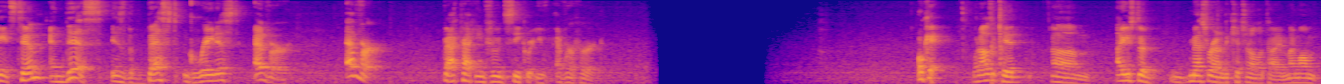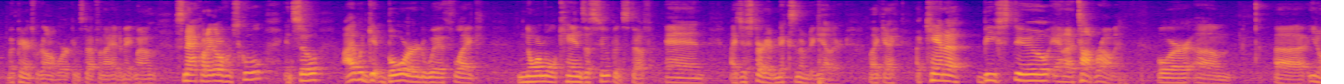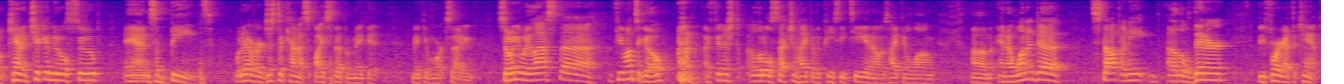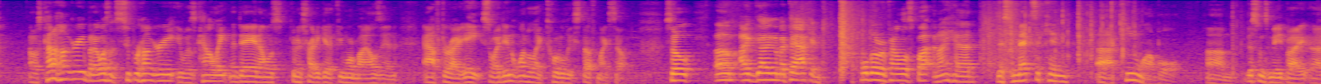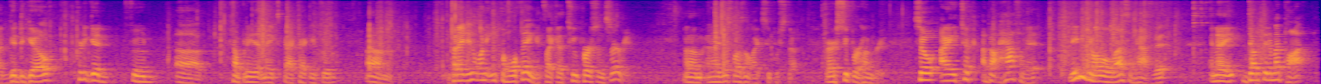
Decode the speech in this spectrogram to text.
Hey, it's Tim, and this is the best, greatest ever, ever backpacking food secret you've ever heard. Okay, when I was a kid, um, I used to mess around in the kitchen all the time. My mom, my parents were gone at work and stuff, and I had to make my own snack when I got home from school. And so I would get bored with like normal cans of soup and stuff, and I just started mixing them together like a, a can of beef stew and a top ramen, or um, uh, you know, can of chicken noodle soup and some beans, whatever, just to kind of spice it up and make it make it more exciting. So anyway, last uh, a few months ago, I finished a little section hike of the PCT, and I was hiking along, um, and I wanted to stop and eat a little dinner before I got to camp. I was kind of hungry, but I wasn't super hungry. It was kind of late in the day and I was gonna try to get a few more miles in after I ate. So I didn't want to like totally stuff myself. So um, I got into my pack and I pulled over and found a little spot and I had this Mexican uh, quinoa bowl. Um, this one's made by uh, Good To Go, pretty good food uh, company that makes backpacking food. Um, but I didn't want to eat the whole thing. It's like a two person serving. Um, and I just wasn't like super stuffed or super hungry. So I took about half of it, maybe even a little less than half of it, and I dumped it in my pot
